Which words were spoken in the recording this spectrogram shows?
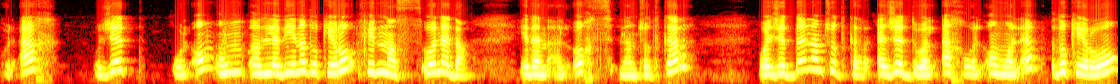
والأخ والجد والأم هم الذين ذكروا في النص وندى. إذا الأخت لم تذكر. والجدة لم تذكر الجد والأخ والأم والأب ذكروا.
